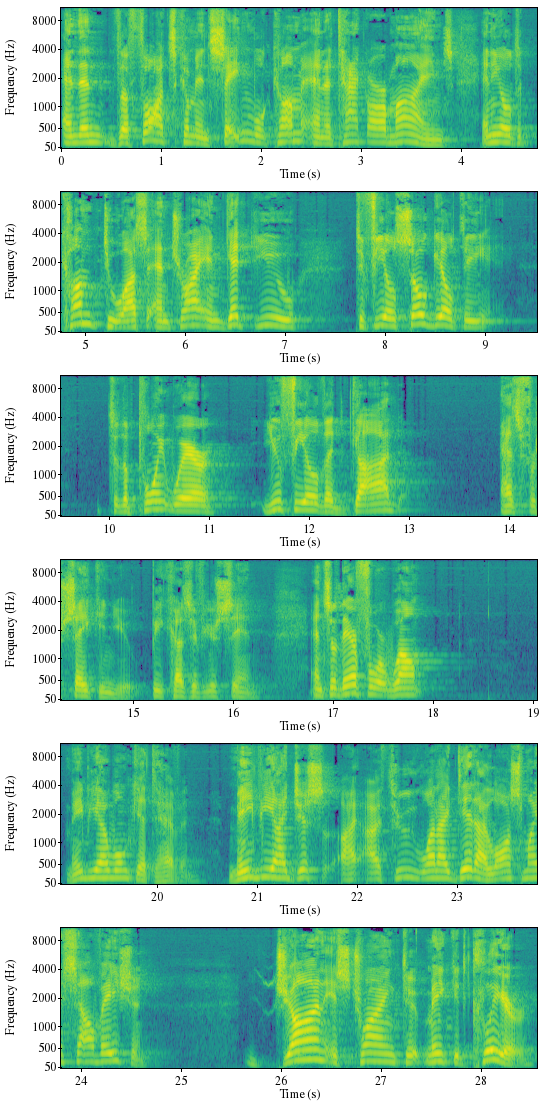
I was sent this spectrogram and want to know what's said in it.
And then the thoughts come in. Satan will come and attack our minds, and he'll come to us and try and get you to feel so guilty to the point where you feel that God has forsaken you because of your sin. And so, therefore, well, maybe I won't get to heaven. Maybe I just, I, I, through what I did, I lost my salvation. John is trying to make it clear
